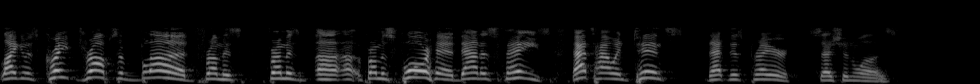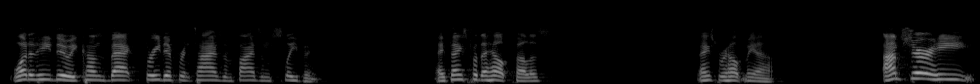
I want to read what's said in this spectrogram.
like it was great drops of blood from his from his, uh, uh, from his forehead down his face. That's how intense that this prayer session was. What did he do? He comes back three different times and finds him sleeping. Hey, thanks for the help, fellas. Thanks for helping me out. I'm sure he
